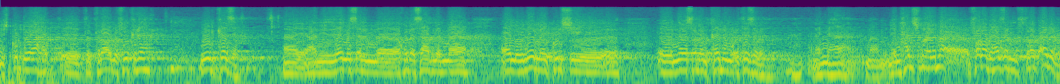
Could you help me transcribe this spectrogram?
مش كل واحد تطرأ له فكرة يقول كذا. يعني زي مثلا أخونا سعد لما قال له ليه ما يكونش النبي صلى الله عليه وسلم كان معتزلا لأنها لأن حدش من العلماء فرض هذا الافتراض أبدا.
